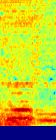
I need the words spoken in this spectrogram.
Thank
